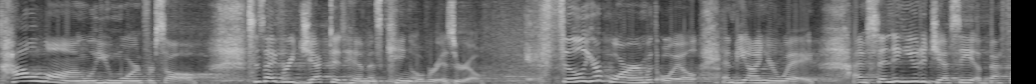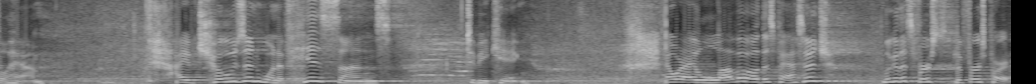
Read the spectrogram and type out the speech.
How long will you mourn for Saul, since I've rejected him as king over Israel? Fill your horn with oil and be on your way. I'm sending you to Jesse of Bethlehem. I have chosen one of his sons to be king. Now, what I love about this passage, look at this first, the first part.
